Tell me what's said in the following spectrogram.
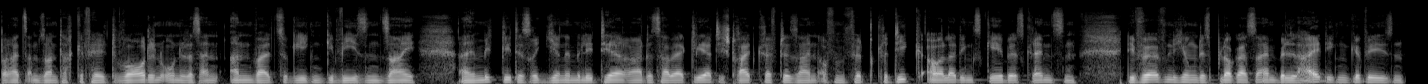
bereits am Sonntag gefällt worden, ohne dass ein Anwalt zugegen gewesen sei. Ein Mitglied des regierenden Militärrates habe erklärt, die Streitkräfte seien offen für Kritik, allerdings gäbe es Grenzen. Die Veröffentlichung des Bloggers sei beleidigend gewesen.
